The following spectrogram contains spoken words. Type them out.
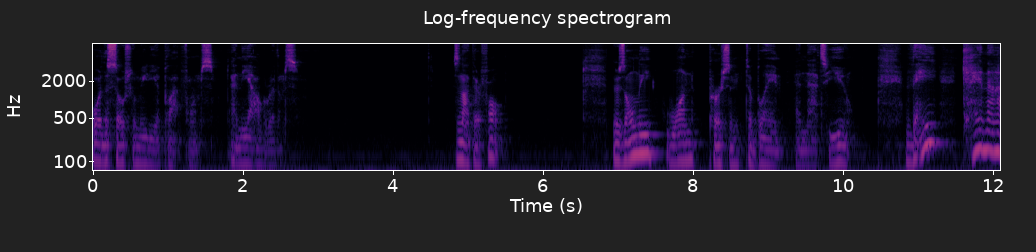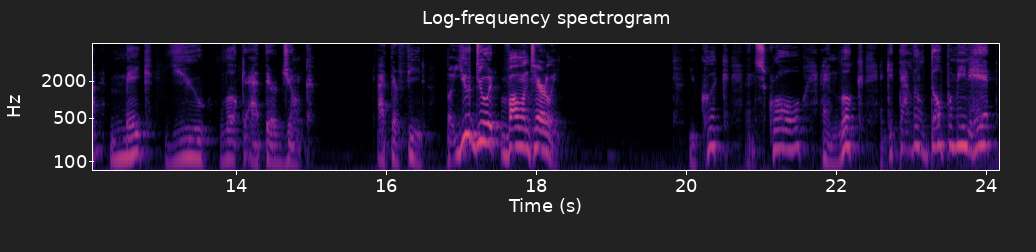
or the social media platforms and the algorithms. It's not their fault. There's only one person to blame, and that's you. They cannot make you look at their junk, at their feed, but you do it voluntarily. You click and scroll and look and get that little dopamine hit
